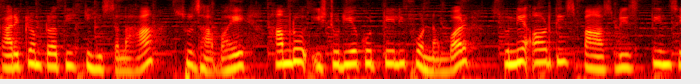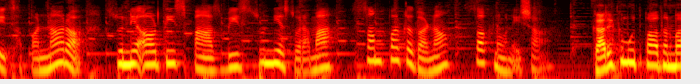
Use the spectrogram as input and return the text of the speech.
कार्यक्रमप्रति केही सल्लाह सुझाव भए हाम्रो स्टुडियोको टेलिफोन नम्बर शून्य अडतिस पाँच बिस तिन सय छप्पन्न र शून्य अडतिस पाँच बिस शून्य सोह्रमा सम्पर्क गर्न सक्नुहुनेछ। कार्यक्रम उत्पादनमा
